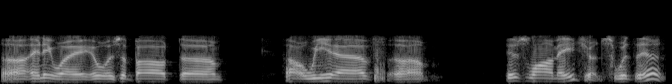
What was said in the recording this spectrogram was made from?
Uh, anyway, it was about uh, how we have uh, Islam agents within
